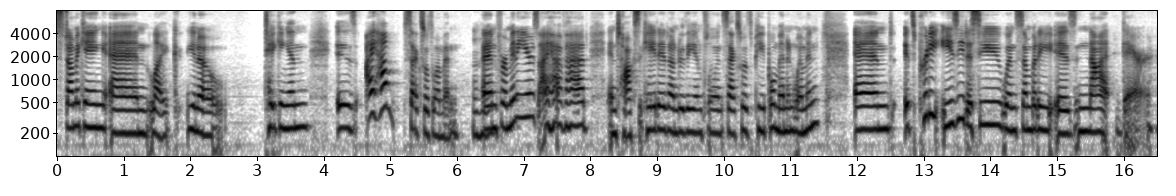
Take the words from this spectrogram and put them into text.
stomaching and like, you know, taking in is I have sex with women. Mm-hmm. And for many years I have had intoxicated under the influence sex with people, men and women. And it's pretty easy to see when somebody is not there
